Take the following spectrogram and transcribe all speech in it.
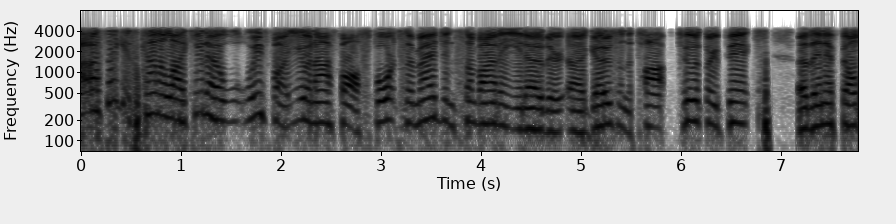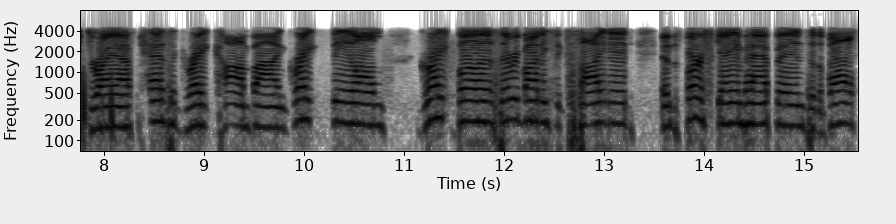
I think it's kind of like you know we fought you and I fall sports. Imagine somebody you know there uh, goes in the top two or three picks of the NFL draft, has a great combine, great film, great buzz, everybody's excited, and the first game happens and the ball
